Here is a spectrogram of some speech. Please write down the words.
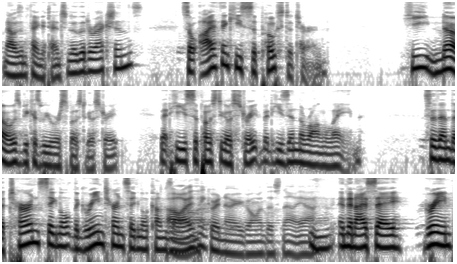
and I wasn't paying attention to the directions. So I think he's supposed to turn. He knows because we were supposed to go straight that he's supposed to go straight, but he's in the wrong lane. So then the turn signal, the green turn signal comes Oh, on. I think right now you're going with this now. Yeah. Mm-hmm. And then I say, green.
